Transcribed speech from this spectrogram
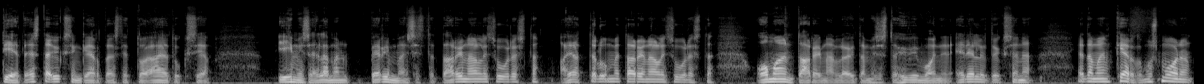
tieteestä yksinkertaistettuja ajatuksia ihmiselämän perimmäisestä tarinallisuudesta, ajattelumme tarinallisuudesta, oman tarinan löytämisestä hyvinvoinnin edellytyksenä ja tämän kertomusmuodon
